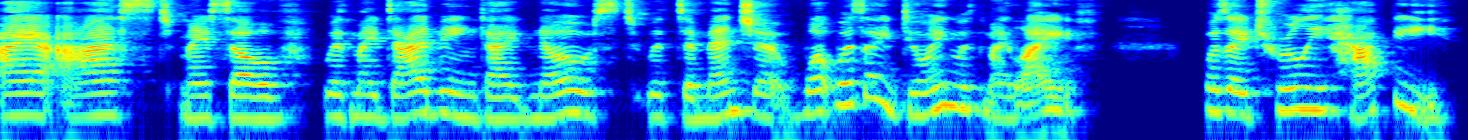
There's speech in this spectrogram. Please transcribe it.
I asked myself, with my dad being diagnosed with dementia, what was I doing with my life? Was I truly happy?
